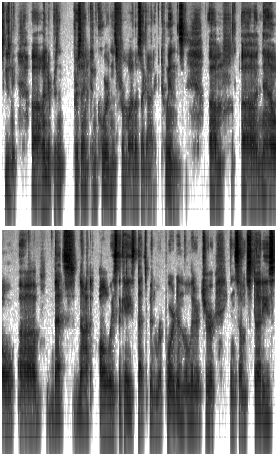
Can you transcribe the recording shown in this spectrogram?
excuse me, uh, 100% concordance for monozygotic twins. Um, uh, now, uh, that's not always the case. That's been reported in the literature in some studies,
